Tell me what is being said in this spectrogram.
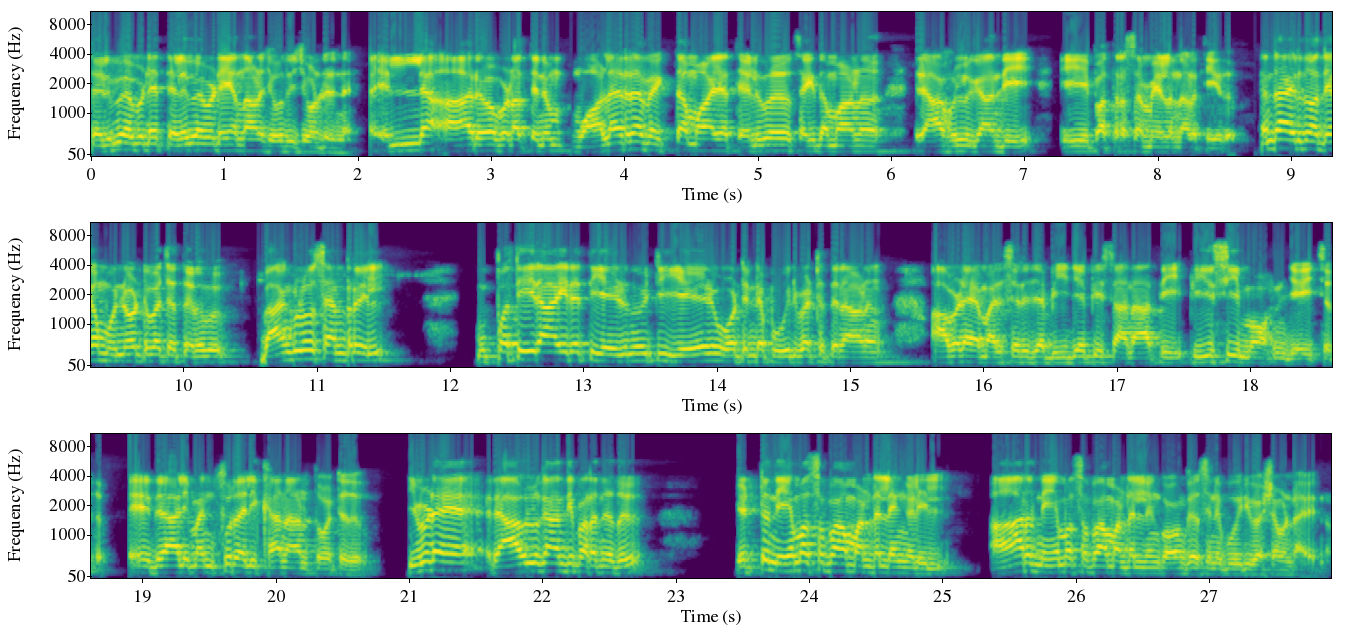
തെളിവ് എവിടെ തെളിവ് എവിടെ എന്നാണ് ചോദിച്ചുകൊണ്ടിരുന്നത്. എല്ലാ ആരോപണത്തിനും വളരെ വ്യക്തമായ തെളിവ് സഹിതമാണ് രാഹുൽ ഗാന്ധി ഈ പത്രസമ്മേളനം നടത്തിയത്. എന്തായിരുന്നു അദ്ദേഹം മുന്നോട്ട് വെച്ച തെളിവ്? ബാംഗ്ലൂർ സെൻട്രൽ മുപ്പത്തിരായിരത്തി എഴുന്നൂറ്റി ഏഴ് വോട്ടിന്റെ ഭൂരിപക്ഷത്തിനാണ് അവിടെ മത്സരിച്ച ബി ജെ പി സ്ഥാനാർത്ഥി പി സി മോഹൻ ജയിച്ചത്. എതിരാളി മൻസൂർ അലിഖാനാണ് തോറ്റത്. ഇവിടെ രാഹുൽ ഗാന്ധി പറഞ്ഞത് എട്ട് നിയമസഭാ മണ്ഡലങ്ങളിൽ ആറ് നിയമസഭാ മണ്ഡലം കോൺഗ്രസിന് ഭൂരിപക്ഷം ഉണ്ടായിരുന്നു.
